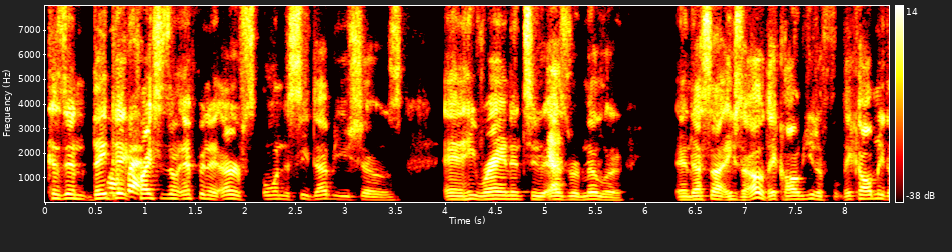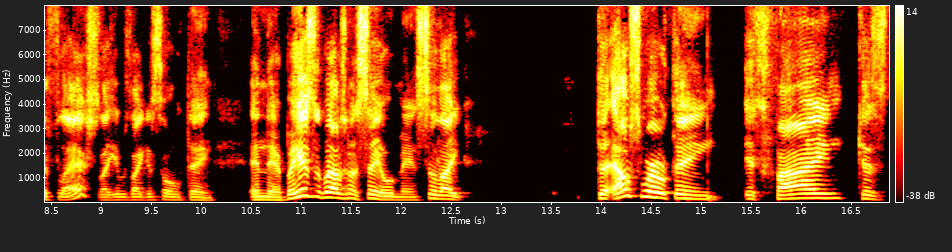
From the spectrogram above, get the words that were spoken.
because then they Oh, did fact. Crisis on Infinite Earths on the CW shows, and he ran into Yeah. Ezra Miller, and that's how he's like, "Oh, they called you the they called me the Flash." Like it was like this whole thing in there. But here's what I was going to say, old man. So like, the Elseworld thing is fine because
